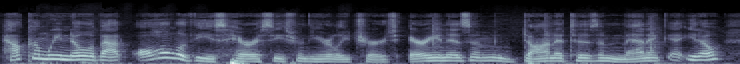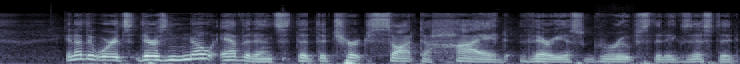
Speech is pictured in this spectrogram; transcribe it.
how come we know about all of these heresies from the early church? Arianism, Donatism, Manic, you know? In other words, there's no evidence that the church sought to hide various groups that existed.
